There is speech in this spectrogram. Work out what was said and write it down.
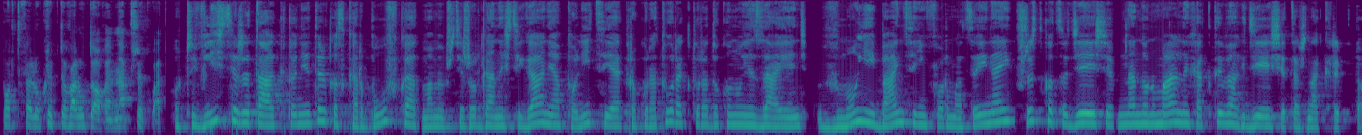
portfelu kryptowalutowym na przykład. Oczywiście, że tak. To nie tylko skarbówka. Mamy przecież organy ścigania, policję, prokuraturę, prokuraturę, która dokonuje zajęć. W mojej bańce informacyjnej wszystko, co dzieje się na normalnych aktywach, dzieje się też na krypto.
